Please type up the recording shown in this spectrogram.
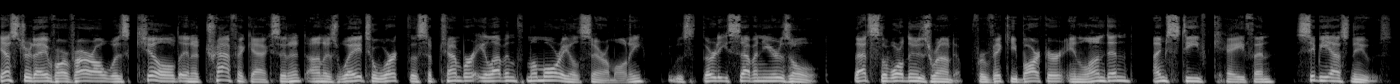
Yesterday, Varvaro was killed in a traffic accident on his way to work the September 11th memorial ceremony. He was 37 years old. That's the World News Roundup. For Vicki Barker in London, I'm Steve Kathan, CBS News.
